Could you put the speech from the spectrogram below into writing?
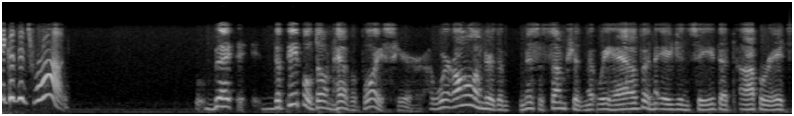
because it's wrong the, the people don't have a voice here. We're all under the misassumption that we have an agency that operates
